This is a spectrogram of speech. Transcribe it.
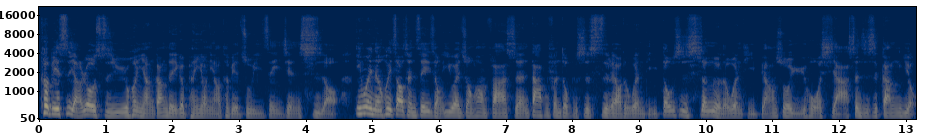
特别是养肉食鱼混养缸的一个朋友，你要特别注意这一件事哦，因为呢会造成这一种意外状况发生，大部分都不是饲料的问题，都是生饵的问题，比方说鱼或虾，甚至是缸友，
